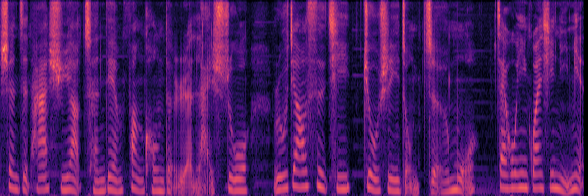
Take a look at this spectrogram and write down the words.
甚至他需要沉淀放空的人来说，如胶似漆就是一种折磨。在婚姻关系里面。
